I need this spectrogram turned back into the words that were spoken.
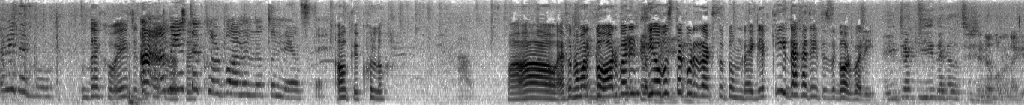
আমি দেখব। দেখো এই যে আ- দেখাইতে আমি এটা খুলবো আমার নতুন নেলস ওকে খুলো। ওয়াও এখন আমার ঘর বাড়ির কি অবস্থা করে রাখছো তোমরা? এগুলা কি দেখা যাইতেছে ঘর বাড়ি এইটা কি দেখা যাচ্ছে সেটা বলো নাকি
